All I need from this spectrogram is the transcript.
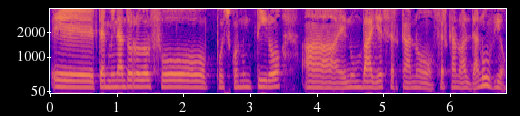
eh, terminando Rodolfo pues con un tiro en un valle cercano, cercano al Danubio.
